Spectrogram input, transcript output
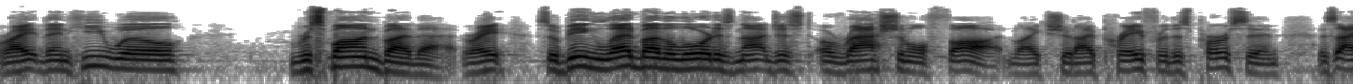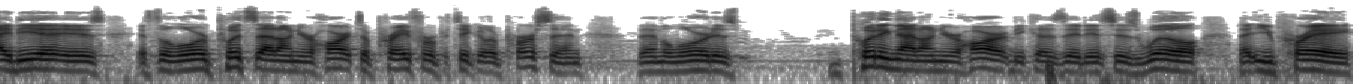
right, then He will respond by that, right? So being led by the Lord is not just a rational thought, like, should I pray for this person? This idea is if the Lord puts that on your heart to pray for a particular person, then the Lord is putting that on your heart because it is His will that you pray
